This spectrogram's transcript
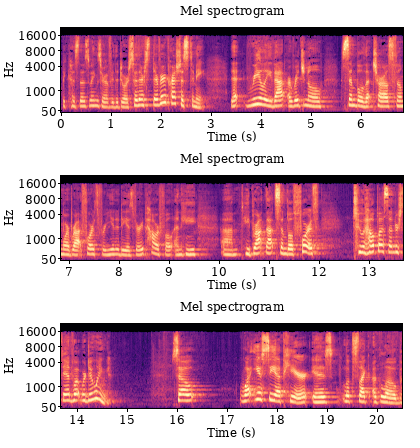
because those wings are over the door. So they're, they're very precious to me. That really, that original symbol that Charles Fillmore brought forth for unity is very powerful, and he, um, he brought that symbol forth to help us understand what we're doing. So, what you see up here is looks like a globe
